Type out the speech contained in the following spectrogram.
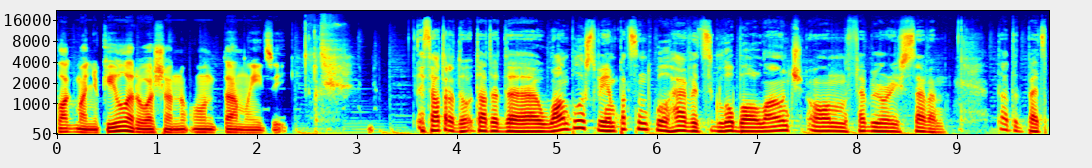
flagmaņu killerošanu un tam līdzīgi. Es atradu, tātad uh, OnePlus 11 will have its global launch on February 7. Tātad pēc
